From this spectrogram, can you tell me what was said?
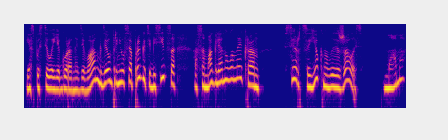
Я спустила Егора на диван, где он принялся прыгать и беситься, а сама глянула на экран. Сердце ёкнуло и сжалось. Мама?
